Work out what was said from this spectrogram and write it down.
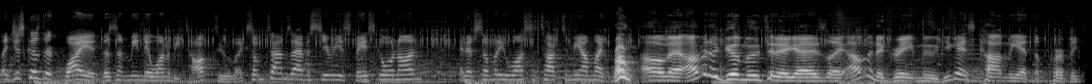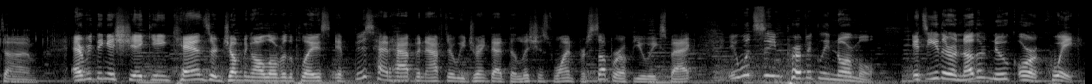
Like, just because they're quiet doesn't mean they want to be talked to. Like, sometimes I have a serious face going on, and if somebody wants to talk to me, I'm like, Row! Oh, man, I'm in a good mood today, guys. Like, I'm in a great mood. You guys caught me at the perfect time. Everything is shaking, cans are jumping all over the place. If this had happened after we drank that delicious wine for supper a few weeks back, it would seem perfectly normal. It's either another nuke or a quake.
